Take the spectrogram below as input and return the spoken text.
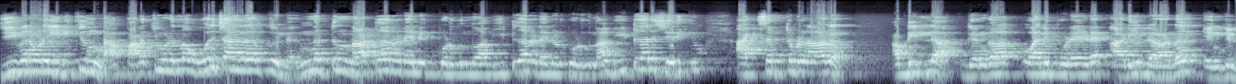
ജീവനോടെ ഇരിക്കുന്നു. ആ പറിച്ചു വിടുന്ന ഒരു ചാനലുകൾക്കും ഇല്ല. എന്നിട്ടും നാട്ടുകാരുടെ ഇടയിലേക്ക് കൊടുക്കുന്നു. ആ വീട്ടുകാരുടെ ഇടയിലേക്ക് കൊടുക്കുന്നു. ആ വീട്ടുകാർ ശരിക്കും അക്സെപ്റ്റബിൾ ആണ്. അവിടെ ഇല്ല. ഗംഗാവാലി പുഴയുടെ അടിയിലാണ് എങ്കിൽ.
